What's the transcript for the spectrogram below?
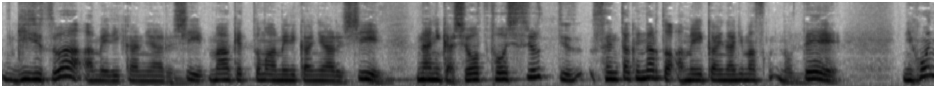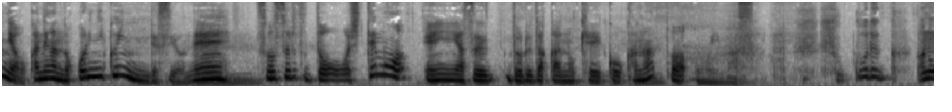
技術はアメリカにあるし、マーケットもアメリカにあるし、何かしようと投資するっていう選択になるとアメリカになりますので、日本にはお金が残りにくいんですよね。そうするとどうしても円安ドル高の傾向かなとは思います。そこで、あの、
